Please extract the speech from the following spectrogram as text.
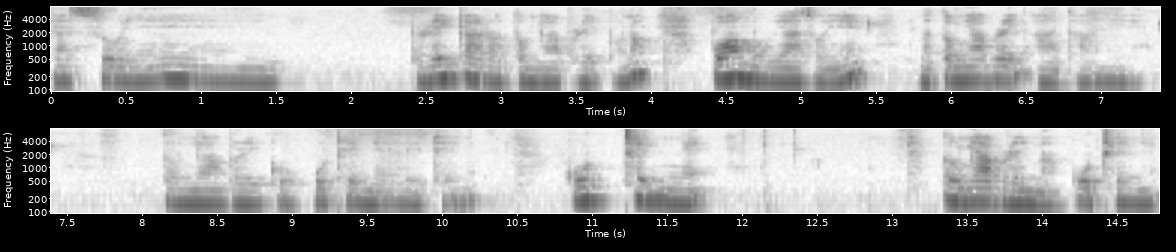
ဒါဆိုရင် break ကတော့3ည break ပေါ့နော်ဘောမူရဆိုရင်ဒီမှာ3ည break အာသာနေတယ်3ည break ကို6ထိတ်နဲ့4ထိတ်နဲ့6ထိတ်နဲ့ တုံညပရိမှာကိုထိန်နဲ့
